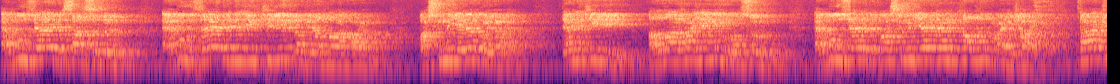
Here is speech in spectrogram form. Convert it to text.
Ebu Zer sarsılır. Ebu Zer irkilir radıyallahu anh. Başını yere koyar. Der ki Allah'a yemin olsun. Ebu Zer başını yerden kaldırmayacak. Ta ki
